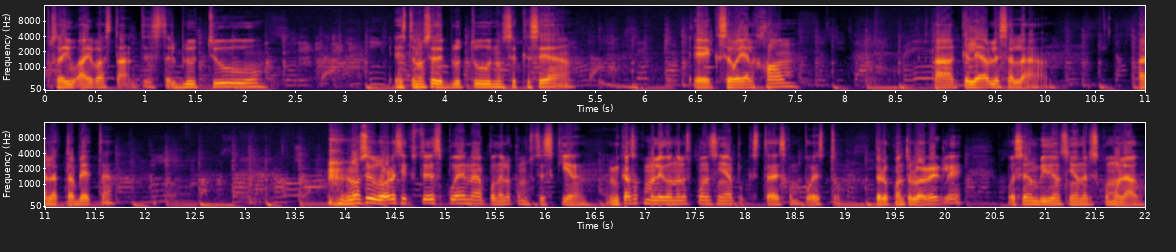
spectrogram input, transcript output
pues hay, hay bastantes, el Bluetooth, este no sé de Bluetooth, no sé qué sea, eh, que se vaya al home, que le hables a la, a la tableta. No sé, ahora sí que ustedes pueden ponerlo como ustedes quieran. En mi caso, como le digo, no les puedo enseñar porque está descompuesto. Pero cuando lo arregle, voy a hacer un video enseñándoles cómo lo hago.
